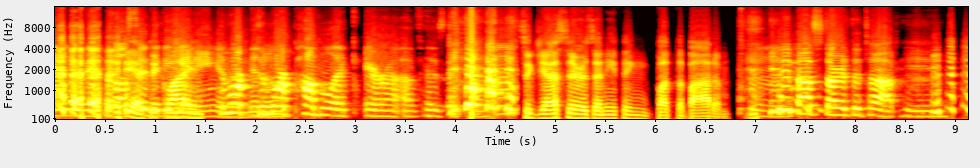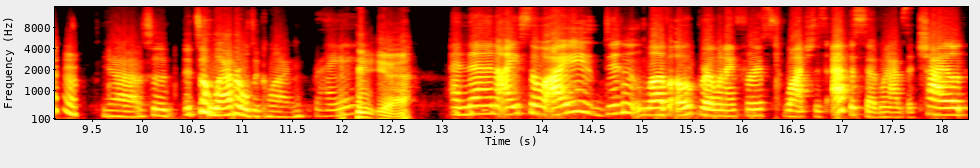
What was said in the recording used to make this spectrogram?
end of it, but also Yeah, the decline. beginning the more the the more public era of his. Decline. Suggest there's anything but the bottom. Mm, He did not start at the top. He, yeah, it's a it's a lateral decline. right? yeah. And then I, so I didn't love Oprah when I first watched this episode. When I was a child,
